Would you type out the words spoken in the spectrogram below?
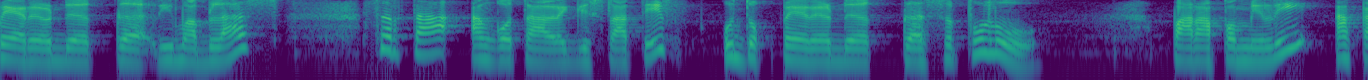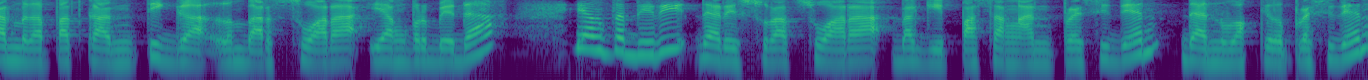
periode ke-15 serta anggota legislatif untuk periode ke-10 para pemilih akan mendapatkan tiga lembar suara yang berbeda yang terdiri dari surat suara bagi pasangan presiden dan wakil presiden,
